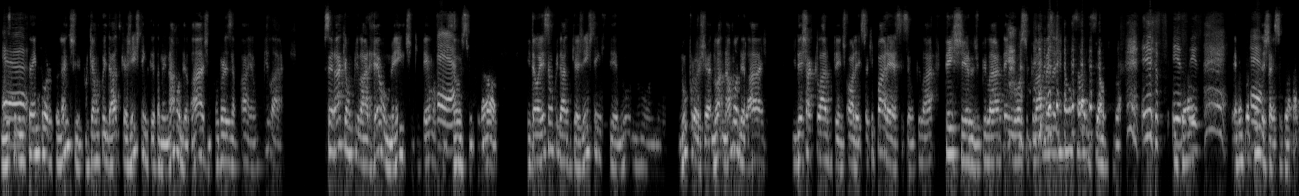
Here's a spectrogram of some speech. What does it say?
Isso é... é importante, porque é um cuidado que a gente tem que ter também na modelagem, como por exemplo, ah, é um pilar será que é um pilar realmente que tem uma é. função é. estrutural? Então, esse é um cuidado que a gente tem que ter no, no, no projeto, na modelagem, e deixar claro para o cliente, olha, isso aqui parece ser um pilar, tem cheiro de pilar, tem gosto de pilar, mas a gente não sabe se é um pilar. Isso, isso, então, isso. É importante é. deixar isso claro.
